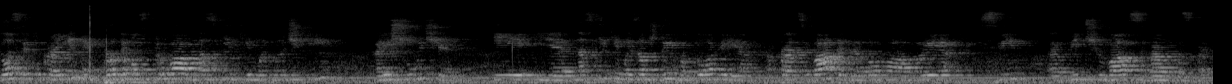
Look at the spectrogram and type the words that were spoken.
досвід України продемонстрував, наскільки ми гнучкі, рішучі, і, і наскільки ми завжди готові працювати для того, аби світ відчував себе в безпеці.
